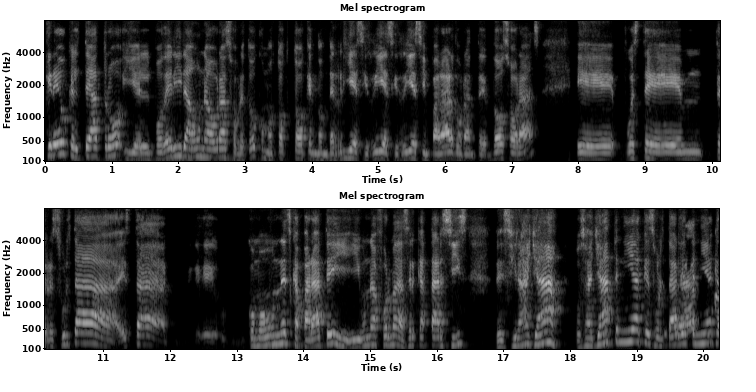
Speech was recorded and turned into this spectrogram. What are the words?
creo que el teatro y el poder ir a una obra, sobre todo como Tok Tok, en donde ríes y ríes y ríes sin parar durante dos horas, eh, pues te, te resulta esta... Eh, como un escaparate y, una forma de hacer catarsis, de decir, ah, ya, o sea, ya tenía que soltar, ya, tenía que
